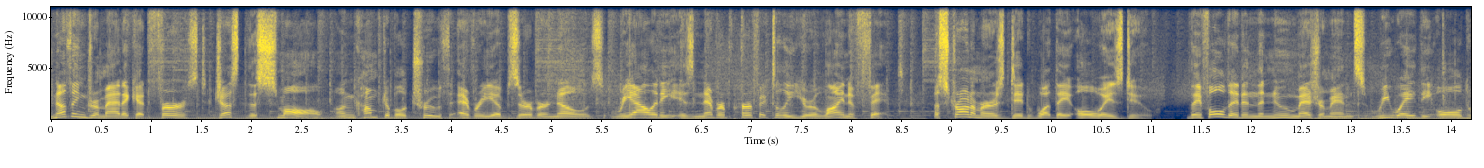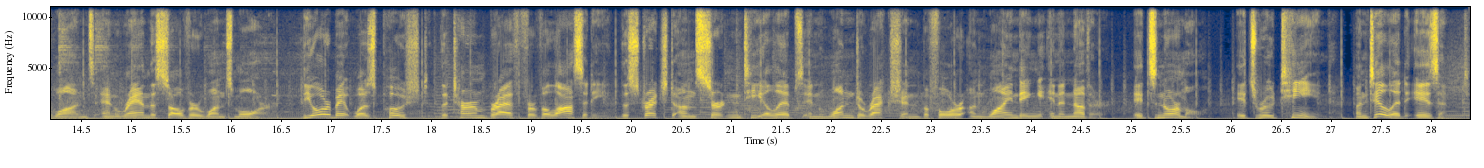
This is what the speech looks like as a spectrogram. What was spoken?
Nothing dramatic at first, just the small, uncomfortable truth every observer knows reality is never perfectly your line of fit. Astronomers did what they always do. They folded in the new measurements, reweighed the old ones, and ran the solver once more. The orbit was pushed, the term breath for velocity, the stretched uncertainty ellipse in one direction before unwinding in another. It's normal. It's routine. Until it isn't.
